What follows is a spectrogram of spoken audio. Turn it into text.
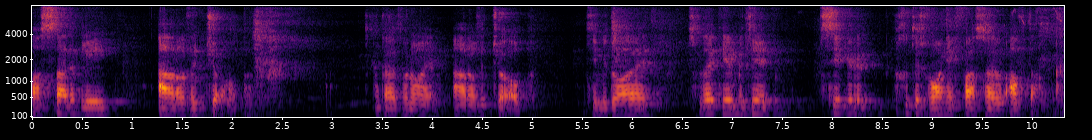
are suddenly out of a job. Ek gou van daai out of a job. Jy moet daai spreek keer met jy sekere goeders waarna jy vashou afdank.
